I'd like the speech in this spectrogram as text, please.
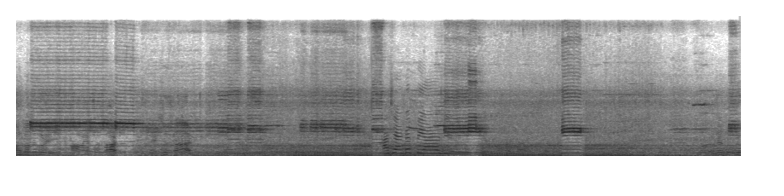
আম কত করে? আম একশো ষাট। একশো ষাট? আচ্ছা একটা পেয়ারা দিয়ে দিন। দুটো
